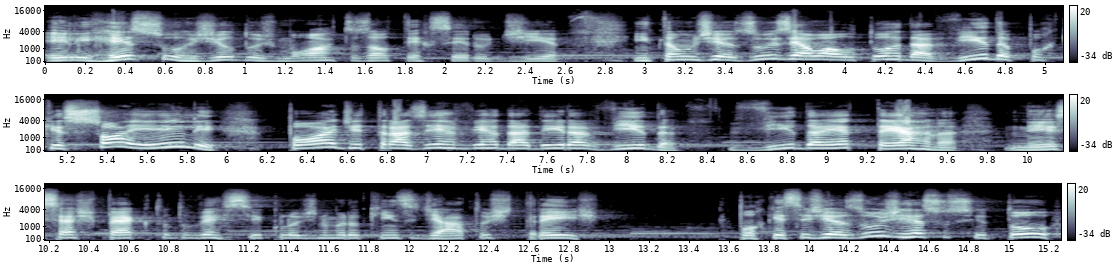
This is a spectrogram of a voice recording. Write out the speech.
Ele ressurgiu dos mortos ao terceiro dia. Então Jesus é o autor da vida porque só ele pode trazer verdadeira vida, vida eterna, nesse aspecto do versículo de número 15 de Atos 3. Porque se Jesus ressuscitou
